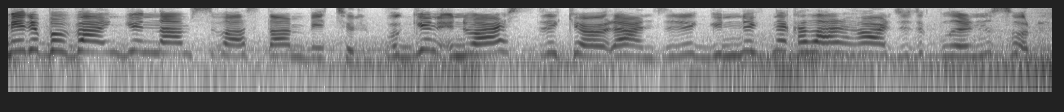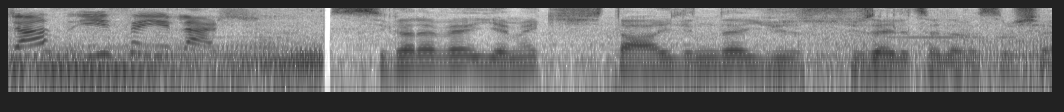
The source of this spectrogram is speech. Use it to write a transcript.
Merhaba ben Gündem Sivas'tan Betül. Bugün üniversitedeki öğrencilere günlük ne kadar harcadıklarını soracağız. İyi seyirler. Sigara ve yemek dahilinde 100-150 TL arası bir şey.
